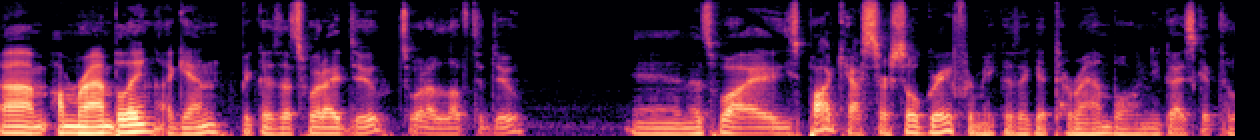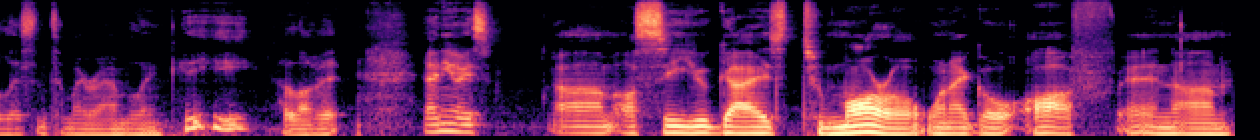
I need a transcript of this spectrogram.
um, I'm rambling again because that's what I do. It's what I love to do, and that's why these podcasts are so great for me because I get to ramble and you guys get to listen to my rambling. Hee. I love it. Anyways, um, I'll see you guys tomorrow when I go off, and um,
